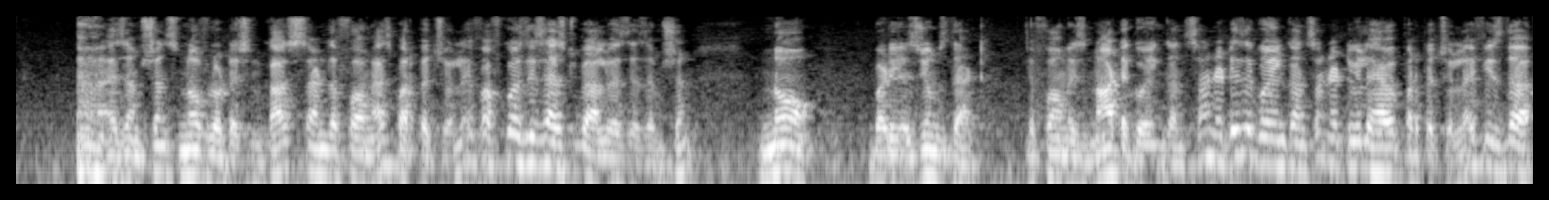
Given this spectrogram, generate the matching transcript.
assumptions, no flotation costs, and the firm has perpetual life. Of course, this has to be always the assumption. Nobody assumes that the firm is not a going concern. It is a going concern. It will have a perpetual life. Is the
